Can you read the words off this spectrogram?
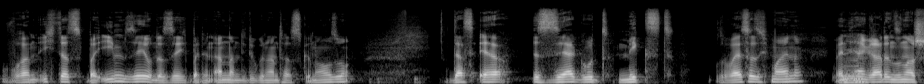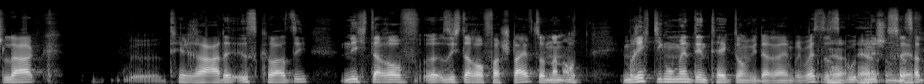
woran ich das bei ihm sehe, und das sehe ich bei den anderen, die du genannt hast, genauso, dass er es sehr gut mixt. So weißt du, was ich meine? Wenn Mhm. er gerade in so einer Schlagtirade ist quasi, nicht darauf, äh, sich darauf versteift, sondern auch im richtigen Moment den Takedown wieder reinbringt. Weißt du, das Ja, ist gut ja, mischen. Das hat,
